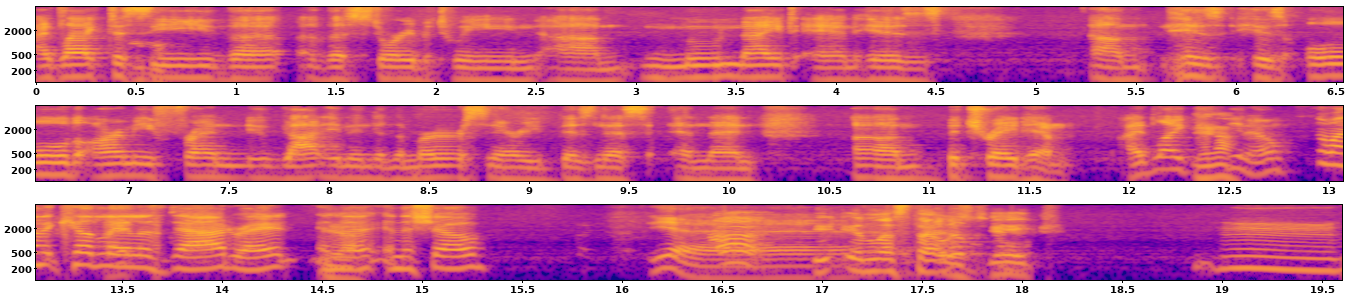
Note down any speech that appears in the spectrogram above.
I'd like to see the the story between um, Moon Knight and his um, his his old army friend who got him into the mercenary business and then um, betrayed him. I'd like Yeah. you know, the one that killed Layla's dad, right? In Yeah. the in the show. yeah. Uh, unless that was Jake. Hmm.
